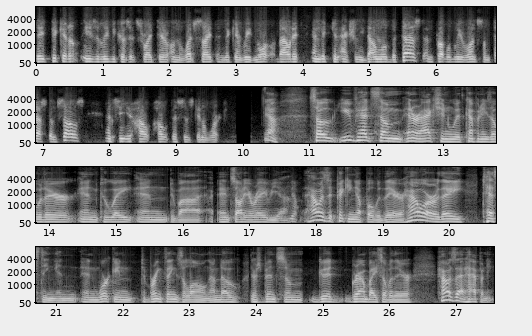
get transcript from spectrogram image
they pick it up easily because it's right there on the website and they can read more about it and they can actually download the test and probably run some tests themselves and see how, how this is going to work. Yeah. So you've had some interaction with companies over there in Kuwait and Dubai and Saudi Arabia. Yeah. How is it picking up over there? How are they testing and, and working to bring things along? I know there's been some good ground base over there. How is that happening?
